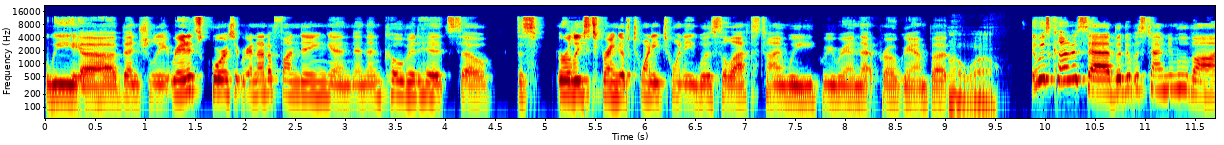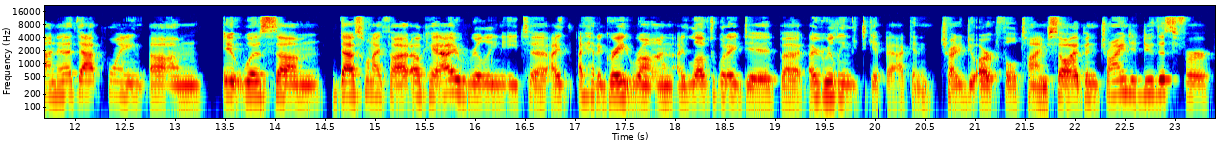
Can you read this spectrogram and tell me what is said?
we uh, eventually it ran its course. It ran out of funding, and and then COVID hit. So the early spring of 2020 was the last time we we ran that program. But Oh wow. it was kind of sad, but it was time to move on. And at that point, um, it was um, that's when I thought, okay, I really need to. I I had a great run. I loved what I did, but I really need to get back and try to do art full time. So I've been trying to do this for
